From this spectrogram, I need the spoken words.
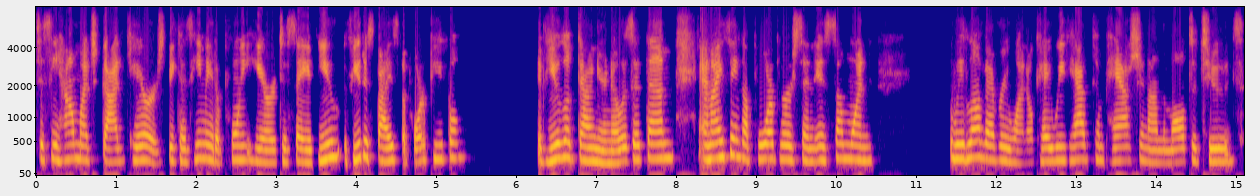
to see how much god cares because he made a point here to say if you if you despise the poor people if you look down your nose at them and i think a poor person is someone we love everyone, okay? We have compassion on the multitudes.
